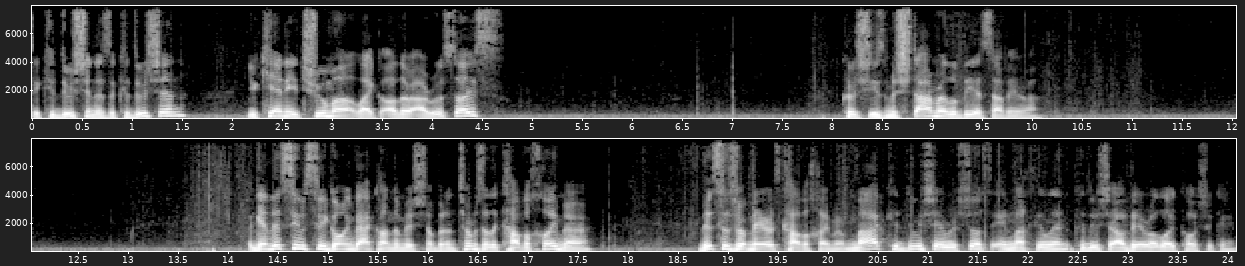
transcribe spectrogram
the kedushin is a kedushin, you can't eat Shuma like other arusais, because she's mishtamer l'biyas savera. Again, this seems to be going back on the Mishnah, but in terms of the Kavachomer, this is Rameir's Kavachomer. Ma kedusha rishus ein machilin, kedusha avera loy koshakein.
